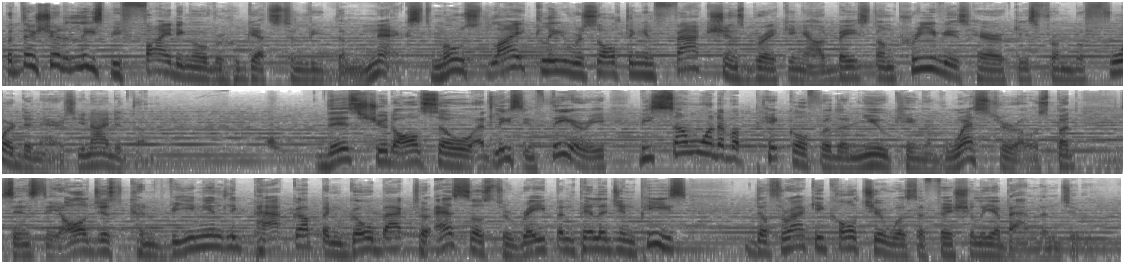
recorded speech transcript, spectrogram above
But there should at least be fighting over who gets to lead them next, most likely resulting in factions breaking out based on previous hierarchies from before Daenerys united them. This should also, at least in theory, be somewhat of a pickle for the new king of Westeros, but since they all just conveniently pack up and go back to Essos to rape and pillage in peace, Dothraki culture was officially abandoned too.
